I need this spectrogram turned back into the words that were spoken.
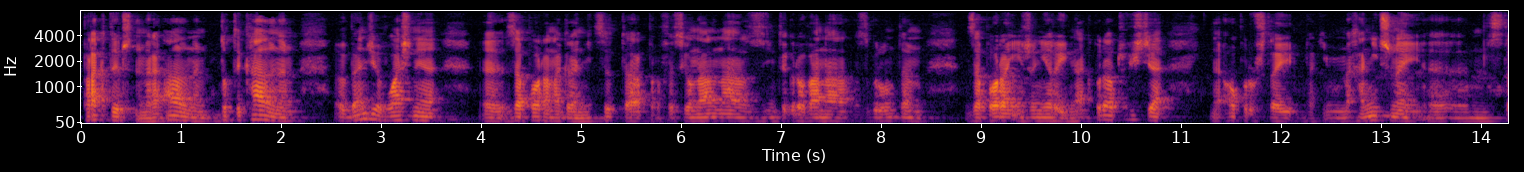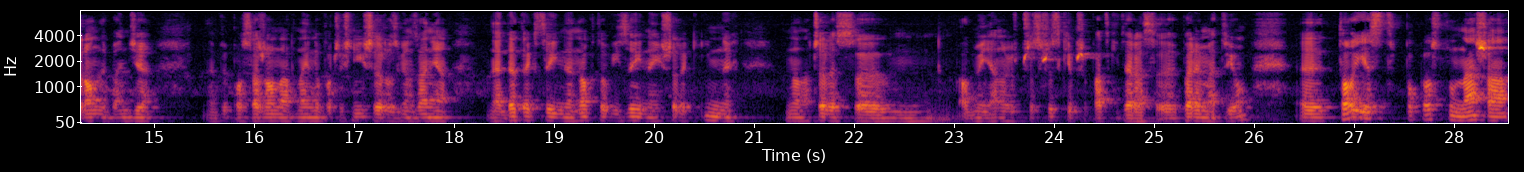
praktycznym, realnym, dotykalnym będzie właśnie e, zapora na granicy, ta profesjonalna, zintegrowana z gruntem zapora inżynieryjna, która oczywiście oprócz tej takiej mechanicznej strony będzie wyposażona w najnowocześniejsze rozwiązania detekcyjne, noktowizyjne i szereg innych, no na czele z odmienianą już przez wszystkie przypadki teraz e, perymetrią. E, to jest po prostu nasza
